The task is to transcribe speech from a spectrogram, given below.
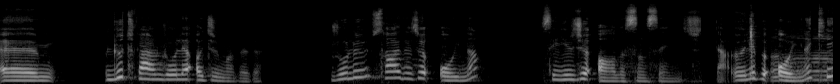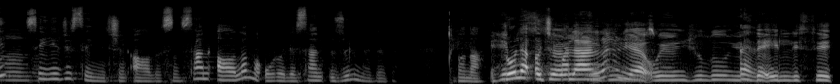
E, lütfen role acıma dedi. Rolü sadece oyna, seyirci ağlasın senin için. Yani öyle bir oyna ki seyirci senin için ağlasın. Sen ağlama o role, sen üzülme dedi bana. Hep role acımak söylerler değil ya dedi. oyunculuğun yüzde ellisi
